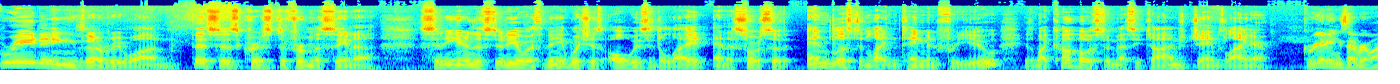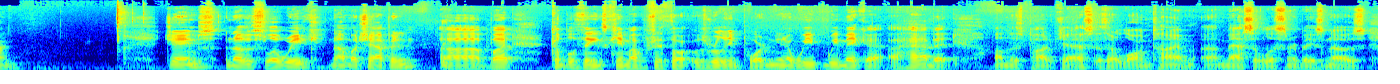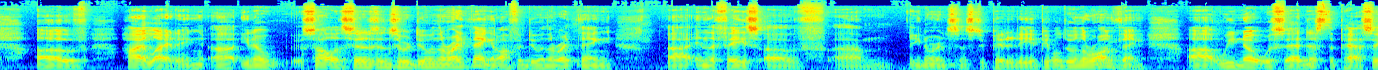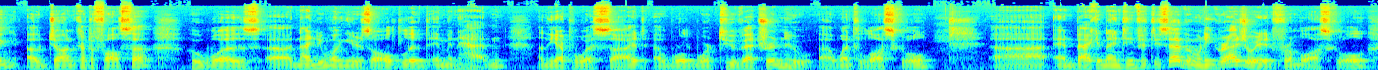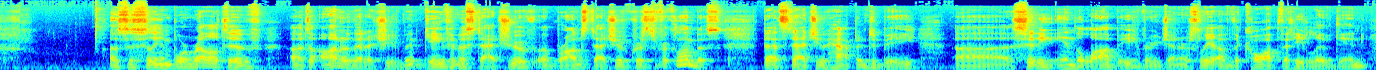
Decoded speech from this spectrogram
Greetings, everyone. This is Christopher Messina. Sitting here in the studio with me, which is always a delight and a source of endless enlightenment for you, is my co host of Messy Times, James Langer. Greetings, everyone. James, another slow week, not much happening, uh, but a couple of things came up which I thought was really important. You know, we, we make a, a habit on this podcast, as our longtime uh, massive listener base knows, of highlighting, uh, you know, solid citizens who are doing the right thing and often doing the right thing uh, in the face of um, ignorance and stupidity and people doing the wrong thing. Uh, we note with sadness the passing of John Catafalsa, who was uh, 91 years old, lived in Manhattan on the Upper West Side, a World War II veteran who uh, went to law school. Uh, and back in 1957, when he graduated from law school, a Sicilian born relative, uh, to honor that achievement, gave him a statue of a bronze statue of Christopher Columbus. That statue happened to be uh, sitting in the lobby, very generously, of the co op that he lived in.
